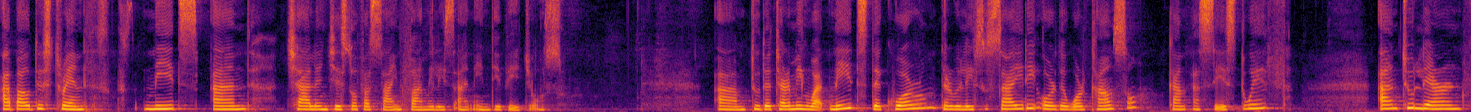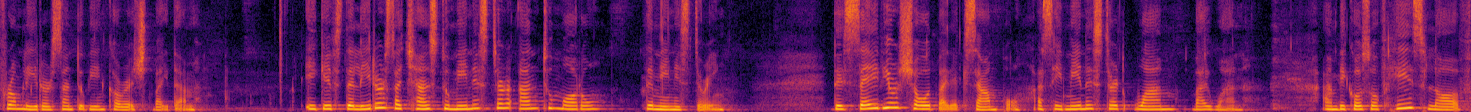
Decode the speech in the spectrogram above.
about the strengths, needs, and challenges of assigned families and individuals. Um, to determine what needs the quorum, the Relief Society, or the Ward Council can assist with, and to learn from leaders and to be encouraged by them. It gives the leaders a chance to minister and to model the ministering. The Savior showed by example as he ministered one by one. And because of his love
